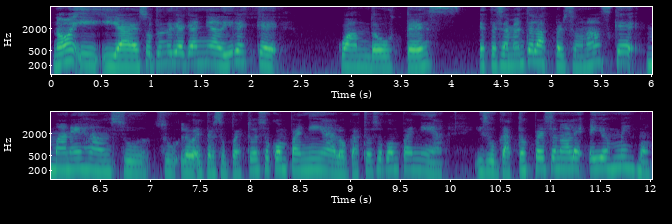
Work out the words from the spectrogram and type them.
No, y, y a eso tendría que añadir es que cuando usted especialmente las personas que manejan su, su, el presupuesto de su compañía, los gastos de su compañía y sus gastos personales ellos mismos,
